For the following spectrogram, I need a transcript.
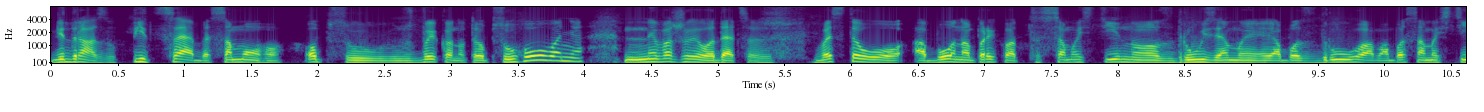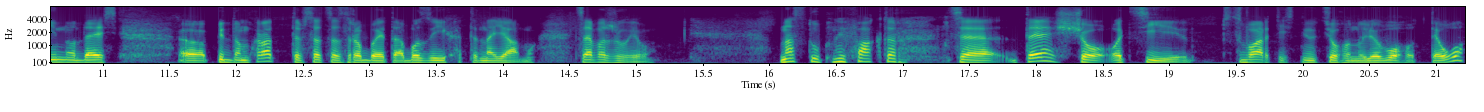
Відразу під себе самого обсу... виконати обслуговування. Неважливо, де це в СТО, або, наприклад, самостійно з друзями, або з другом, або самостійно десь е, піддомкратити все це зробити, або заїхати на яму. Це важливо. Наступний фактор це те, що оці вартість цього нульового ТО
